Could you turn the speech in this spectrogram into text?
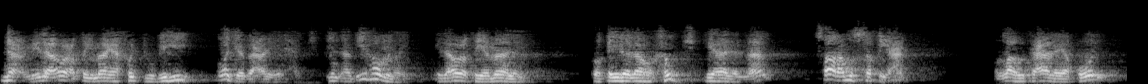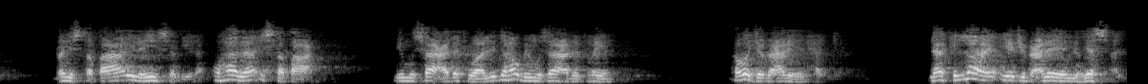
نعم إذا أعطي ما يحج به وجب عليه الحج من أبيه أو من غيره. إذا أعطي مالا وقيل له حج بهذا المال صار مستطيعا. الله تعالى يقول من استطاع إليه سبيلا. وهذا استطاع بمساعدة والده أو بمساعدة غيره. فوجب عليه الحج. لكن لا يجب عليه أنه يسأل.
